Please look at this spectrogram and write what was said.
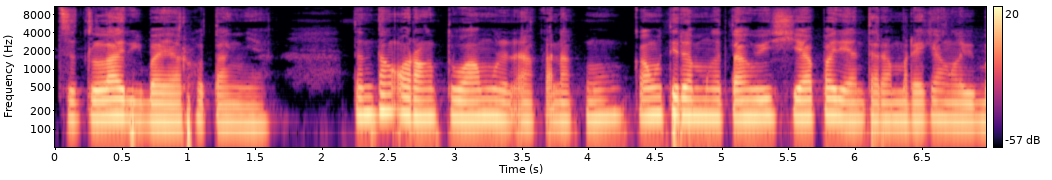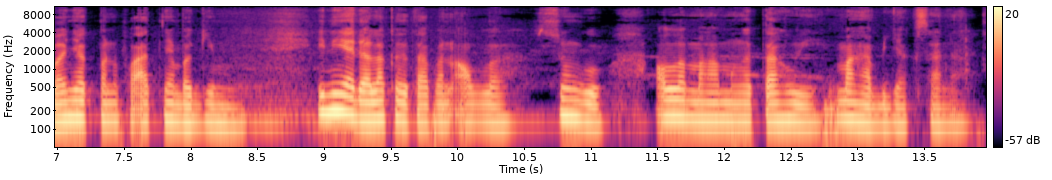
setelah dibayar hutangnya. Tentang orang tuamu dan anak-anakmu, kamu tidak mengetahui siapa di antara mereka yang lebih banyak manfaatnya bagimu. Ini adalah ketetapan Allah. Sungguh, Allah Maha Mengetahui, Maha Bijaksana.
